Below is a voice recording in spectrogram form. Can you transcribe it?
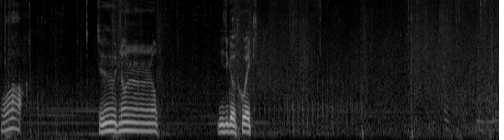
Fuck. Dude, no, no, no, no, no. Need to go quick. Good. There's another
